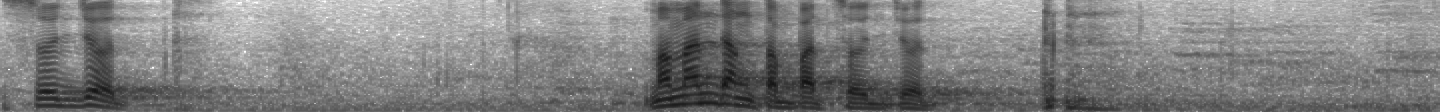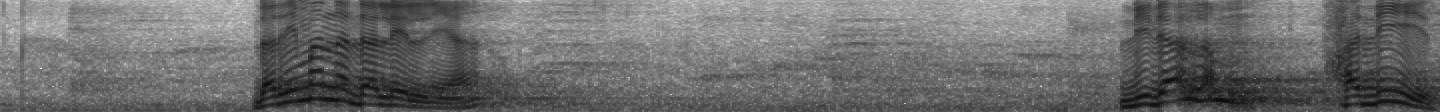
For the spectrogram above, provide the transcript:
sujud. Memandang tempat sujud. Dari mana dalilnya di dalam hadis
